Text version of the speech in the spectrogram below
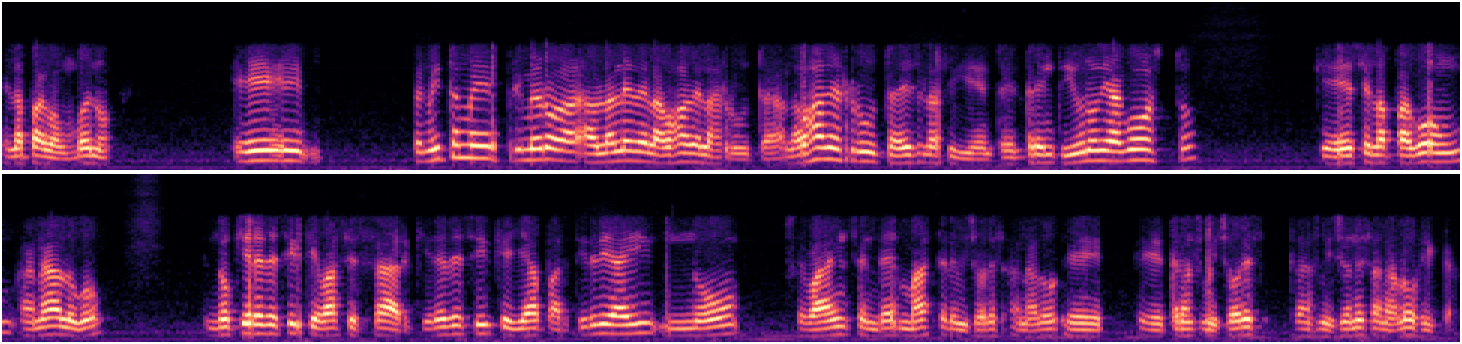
el apagón. Bueno, eh, permítame primero hablarle de la hoja de la ruta. La hoja de ruta es la siguiente. El 31 de agosto, que es el apagón análogo, no quiere decir que va a cesar, quiere decir que ya a partir de ahí no se va a encender más televisores eh, eh, transmisores transmisiones analógicas.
